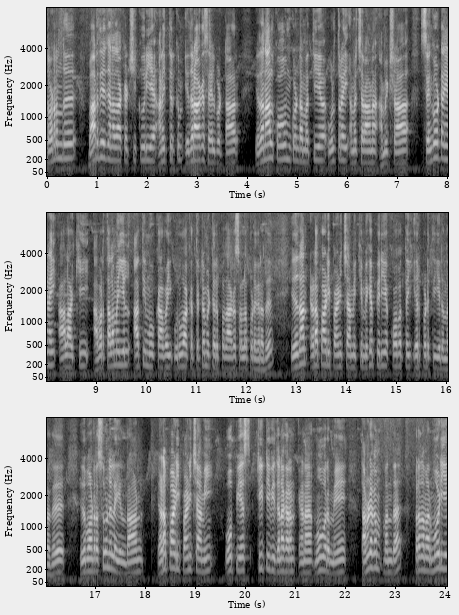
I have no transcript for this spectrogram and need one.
தொடர்ந்து பாரதிய ஜனதா கட்சி கூறிய அனைத்திற்கும் எதிராக செயல்பட்டார். இதனால் கோபம் கொண்ட மத்திய உள்துறை அமைச்சரான அமித்ஷா செங்கோட்டையனை ஆளாக்கி அவர் தலைமையில் அதிமுகவை உருவாக்க திட்டமிட்டிருப்பதாக சொல்லப்படுகிறது. இதுதான் எடப்பாடி பழனிசாமிக்கு மிகப்பெரிய கோபத்தை ஏற்படுத்தி இருந்தது இதுபோன்ற சூழ்நிலையில்தான் எடப்பாடி பழனிசாமி ஓபிஎஸ் டிடிவி தினகரன் என மூவருமே தமிழகம் வந்த பிரதமர் மோடியை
